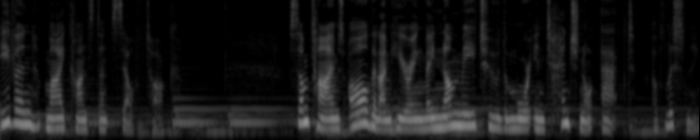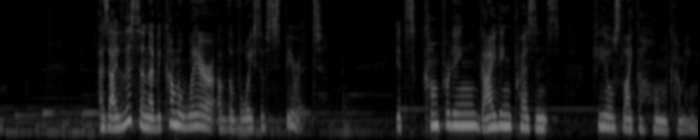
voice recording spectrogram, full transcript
even my constant self talk. Sometimes all that I'm hearing may numb me to the more intentional act of listening. As I listen, I become aware of the voice of Spirit. Its comforting, guiding presence feels like a homecoming.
